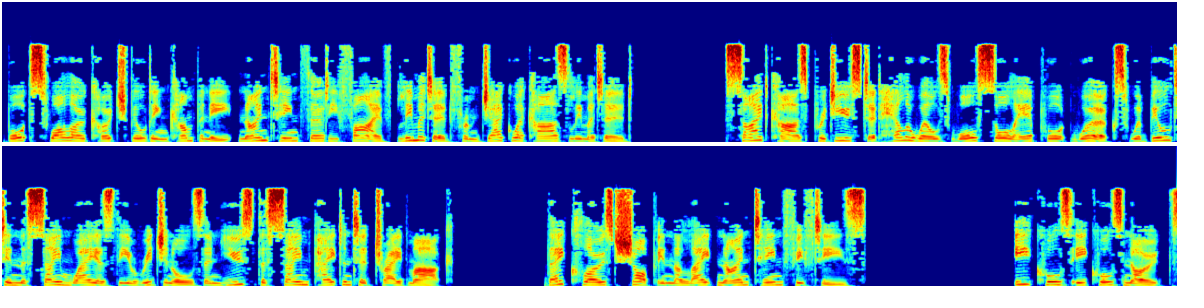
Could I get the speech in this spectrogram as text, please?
bought Swallow Coachbuilding Company 1935 Limited from Jaguar Cars Limited. Sidecars produced at Helliwell's Walsall Airport Works were built in the same way as the originals and used the same patented trademark. They closed shop in the late 1950s. Notes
